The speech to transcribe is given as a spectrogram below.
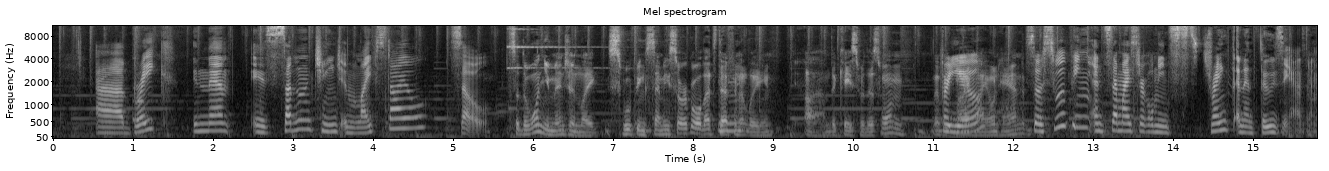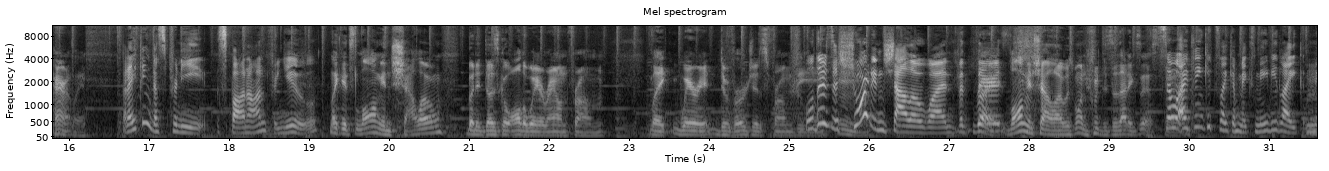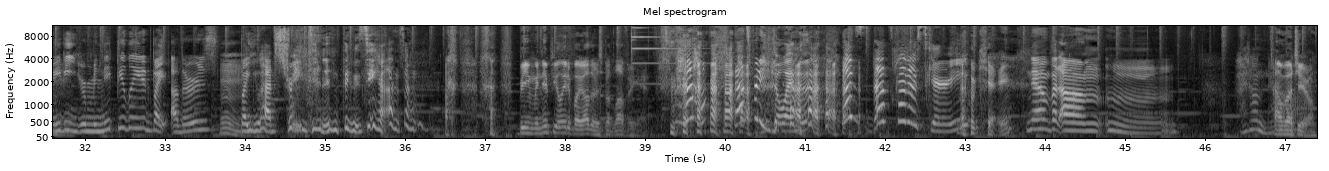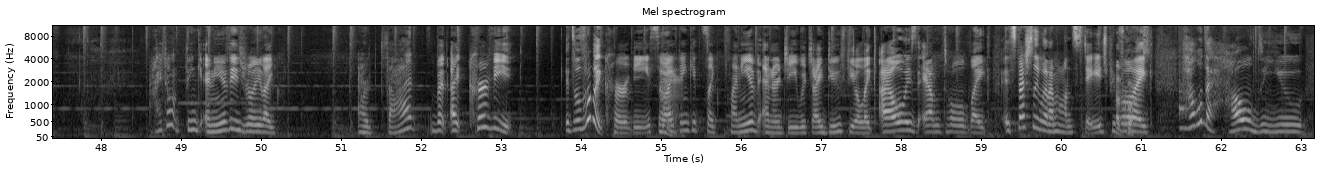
Uh, break in them is sudden change in lifestyle. So, So the one you mentioned, like swooping semicircle, that's definitely um, the case for this one. At Mm-hmm. For least my- you? my, own hand. so swooping and semicircle means strength and enthusiasm. Apparently, But I think that's pretty spot on for you. like it's long and shallow, but it does go all the way around from, like where it diverges from the. Well, there's a short and shallow one, but there's right, long and shallow. I was wondering, does that exist? So Yeah. I think it's like a mix. Maybe like maybe Hmm. you're manipulated by others, but you have strength and enthusiasm. being manipulated by others but loving it. That's pretty dope. That's that's kind of scary. okay. No, but um, hmm, I don't know. How about you? I don't think any of these really like are that, but I curvy. It's a little bit curvy, so I Hmm. think it's like plenty of energy, which I do feel like I always am told, like, especially when I'm on stage, people are like, How the hell do you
